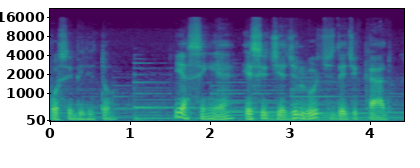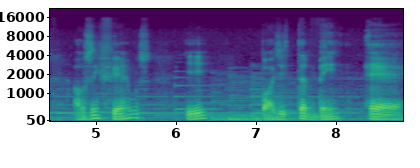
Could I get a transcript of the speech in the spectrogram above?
possibilitou. E assim é esse dia de Lourdes dedicado aos enfermos e pode também é,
